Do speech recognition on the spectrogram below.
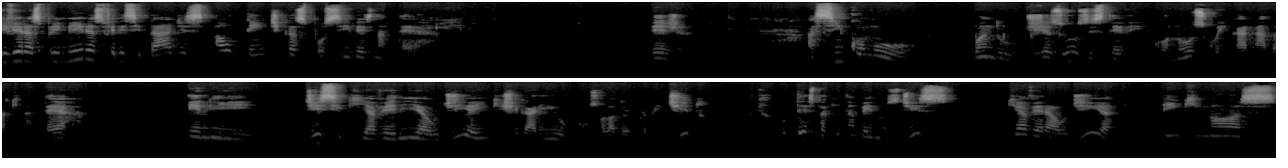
viver as primeiras felicidades autênticas possíveis na Terra. Veja, assim como quando Jesus esteve conosco encarnado aqui na Terra, ele disse que haveria o dia em que chegaria o Consolador prometido, o texto aqui também nos diz que haverá o dia em que nós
